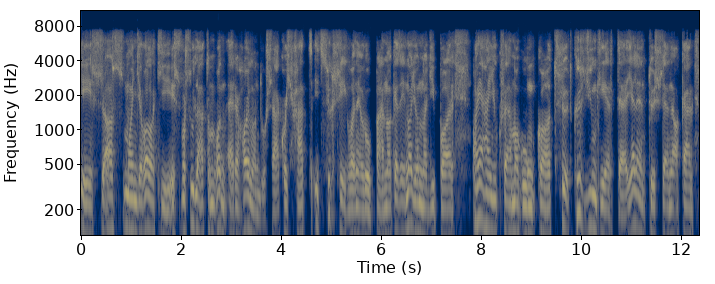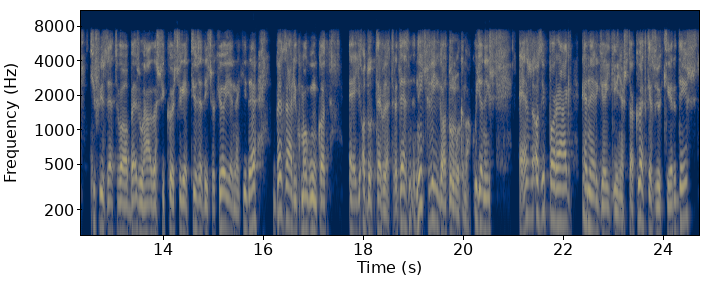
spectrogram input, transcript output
és azt mondja valaki, és most úgy látom, van erre hajlandóság, hogy hát itt szükség van Európának, ez egy nagyon nagy ipar, ajánljuk fel magunkat, sőt, küzdjünk érte, jelentősen akár kifizetve a beruházási költségek tizedét csak jöjjenek ide, bezárjuk magunkat egy adott területre. De ez nincs vége a dolognak, ugyanis ez az iparág energiaigényes. Tehát a következő kérdés,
